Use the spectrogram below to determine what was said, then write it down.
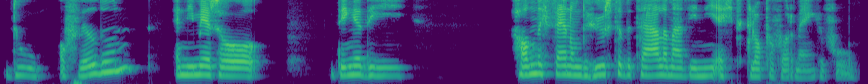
doe of wil doen en niet meer zo dingen die handig zijn om de huur te betalen, maar die niet echt kloppen voor mijn gevoel.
